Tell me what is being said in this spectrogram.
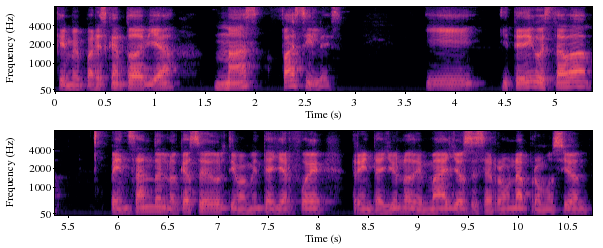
que me parezcan todavía más fáciles. Y, te digo, estaba pensando en lo que ha sucedido últimamente. Ayer fue 31 de mayo, se cerró una promoción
